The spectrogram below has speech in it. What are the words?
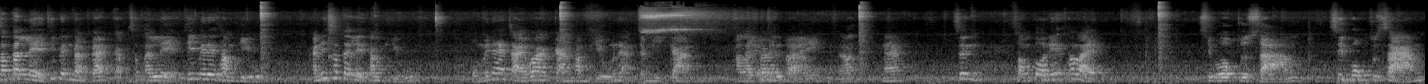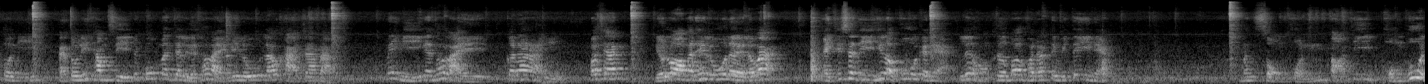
สแตนเลสที่เป็นแบบแบ็คกับสแตนเลสที่ไม่ได้ทำผิว อันนี้สแตนเลสทำผิว ผมไม่แน่ใจว่าการทำผิวเนี่ยจะมีการอะไรบ้างหรือเปล่านะนะซึ่ง2ตัวนี้เท่าไหร่16.3 16.3 ตัวนี้ แต่ตัวนี้ทำสีไปปุ๊บมันจะเหลือเท่าไหร่ไม่รู้แล้วอาจจะแบบไม่หนีกันเท่าไหร่ก็ได้ เพราะฉะนั้นเดี๋ยวลองกันให้รู้เลยแล้วว่าไอ้ทฤษฎีที่เราพูดกันเนี่ยเรื่องของ thermal conductivity เนี่ยมันส่งผลต่อที่ผมพูด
